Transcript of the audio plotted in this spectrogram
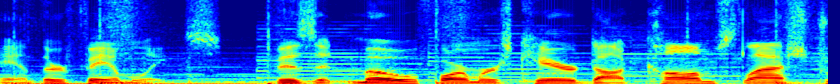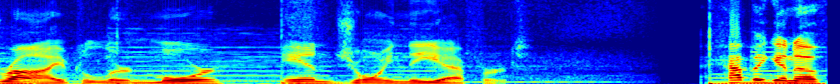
and their families. Visit mofarmerscare.com/drive to learn more and join the effort. Having enough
